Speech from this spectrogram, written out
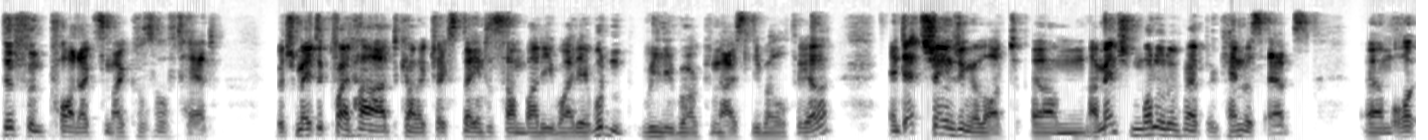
different products Microsoft had, which made it quite hard kind of to explain to somebody why they wouldn't really work nicely well together. And that's changing a lot. Um, I mentioned model driven app and canvas apps. Um, or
